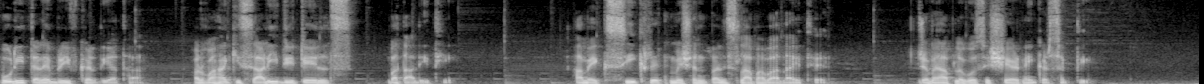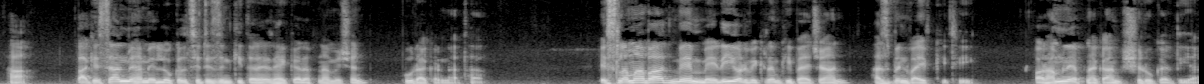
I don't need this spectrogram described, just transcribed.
पूरी तरह ब्रीफ कर दिया था। और वहाँ की सारी डिटेल्स बता दी थी। हम एक सीक्रेट मिशन पर इस्लामाबाद आए थे, जो मैं आप लोगों से शेयर नहीं कर सकती। हाँ पाकिस्तान में हमें लोकल सिटीजन की तरह रहकर अपना मिशन पूरा करना था। इस्लामाबाद में मेरी और विक्रम की पहचान हस्बैंड वाइफ की थी, और हमने अपना काम शुरू कर दिया।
